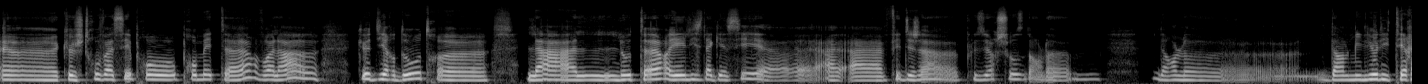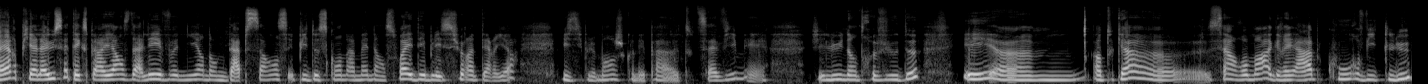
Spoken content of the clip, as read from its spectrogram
Que je trouve assez prometteur. Voilà, que dire d'autre euh, L'auteur, Élise Lagacé, euh, a, fait déjà plusieurs choses dans le, dans le, dans le milieu littéraire. Puis elle a eu cette expérience d'aller et venir, donc d'absence, et puis de ce qu'on amène en soi et des blessures intérieures. Visiblement, je ne connais pas toute sa vie, mais j'ai lu une entrevue ou deux. Et euh, en tout cas, c'est un roman agréable, court, vite lu.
